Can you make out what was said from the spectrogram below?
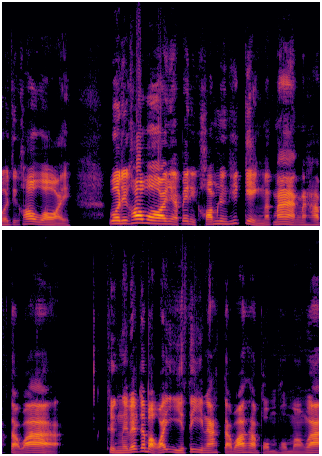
vertical void vertical void เนี่ยเป็นอีกคอมหนึ่งที่เก่งมากๆนะครับ แต่ว่าถึงในเว็บจะบอกว่า easy นะ แต่ว่าสำหรับผมผมมองว่า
